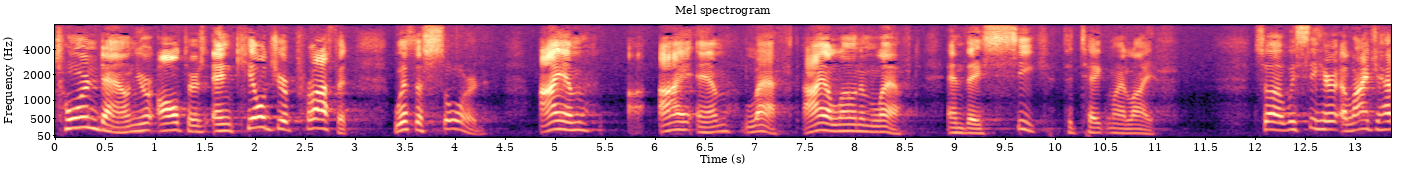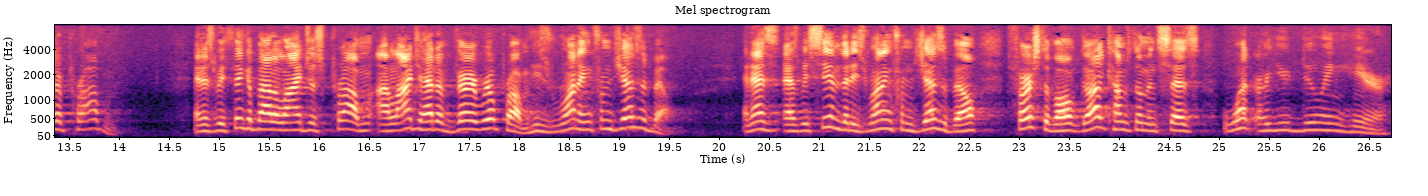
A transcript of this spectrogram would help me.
torn down your altars, and killed your prophet with a sword. I am, I am left. I alone am left, and they seek to take my life. So we see here Elijah had a problem. And as we think about Elijah's problem, Elijah had a very real problem. He's running from Jezebel. And as, as we see him that he's running from Jezebel, first of all, God comes to him and says, What are you doing here?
